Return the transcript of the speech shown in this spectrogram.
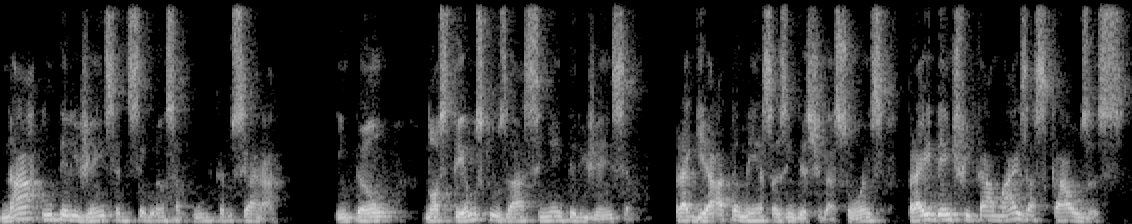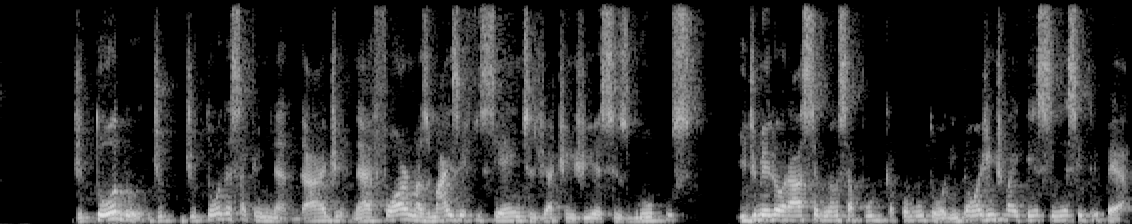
na inteligência de segurança pública do Ceará. Então, nós temos que usar, sim, a inteligência para guiar também essas investigações, para identificar mais as causas de, todo, de, de toda essa criminalidade, né, formas mais eficientes de atingir esses grupos e de melhorar a segurança pública como um todo. Então, a gente vai ter, sim, esse tripé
